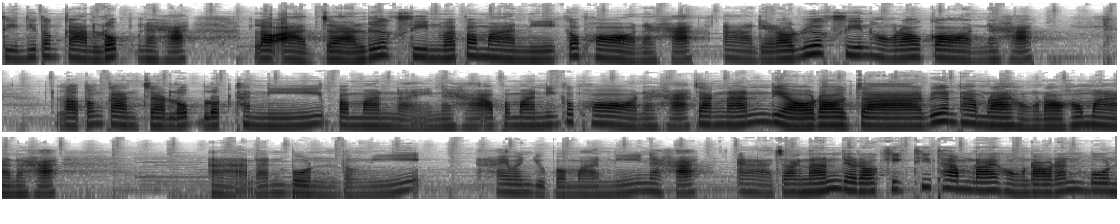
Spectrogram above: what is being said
ซีนที่ต้องการลบนะคะ เราอาจจะเลือกซีนไว้ประมาณนี้ก็พอนะคะอ่าเดี๋ยวเราเลือกซีนของเราก่อนนะคะ เราต้องการจะลบรถคันนี้ประมาณไหนนะคะ เอาประมาณนี้ก็พอนะคะ จากนั้นเดี๋ยวเราจะเลื่อนไทม์ไลน์ของเราเข้ามานะคะอ่าด้านบนตรงนี้ ให้มันอยู่ประมาณนี้นะคะอ่าจากนั้นเดี๋ยวเราคลิกที่ไทม์ไลน์ของเราด้านบน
